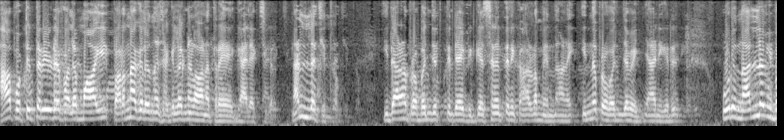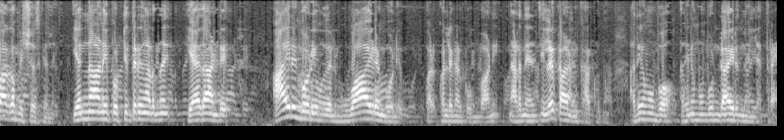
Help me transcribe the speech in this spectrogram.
ആ പൊട്ടിത്തെറിയുടെ ഫലമായി പറന്നകലുന്ന ശകലങ്ങളാണത്രേ ഗാലക്സികൾ. നല്ല ചിത്രം. ഇതാണ് പ്രപഞ്ചത്തിന്റെ വികസനത്തിന് കാരണം എന്നാണ് ഇന്ന് പ്രപഞ്ച വൈജ്ഞാനികർ ഒരു നല്ല വിഭാഗം വിശ്വസിക്കുന്നത്. എന്നാണ് ഈ പൊട്ടിത്തെറി നടന്ന് ഏതാണ്ട് ആയിരം കോടി മുതൽ മൂവായിരം കോടി കൊല്ലങ്ങൾക്ക് മുമ്പാണ് നടന്നതെന്ന് ചിലർ കണക്കാക്കുന്നു അതിനു മുമ്പോ അതിനു മുമ്പ് ഉണ്ടായിരുന്നില്ല അത്രേ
